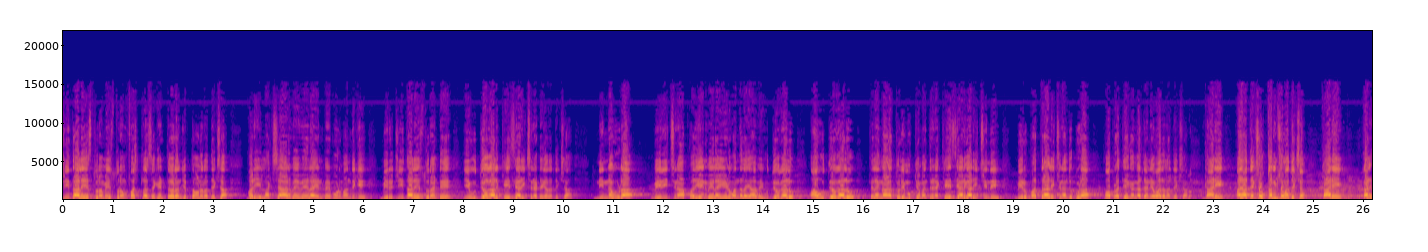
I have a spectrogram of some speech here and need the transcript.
జీతాలు వేస్తున్నాం వేస్తున్నాం ఫస్ట్ క్లాస్ సెకండ్ థర్డ్ అని చెప్తా ఉన్నారు అధ్యక్ష. మరి లక్ష అరవై వేల ఎనభై మూడు మందికి మీరు జీతాలు వేస్తున్నారంటే ఈ ఉద్యోగాలు కేసీఆర్ ఇచ్చినట్టే కదా అధ్యక్ష. నిన్న కూడా మీరు ఇచ్చిన పదిహేను వేల ఏడు వందల యాభై ఉద్యోగాలు ఆ ఉద్యోగాలు తెలంగాణ తొలి ముఖ్యమంత్రి అయిన కేసీఆర్ గారు ఇచ్చింది. మీరు పత్రాలు ఇచ్చినందుకు కూడా మా ప్రత్యేకంగా ధన్యవాదాలు అధ్యక్ష. కానీ అది అధ్యక్ష ఒక్క నిమిషం అధ్యక్ష. కానీ కానీ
